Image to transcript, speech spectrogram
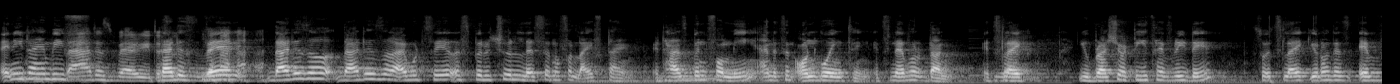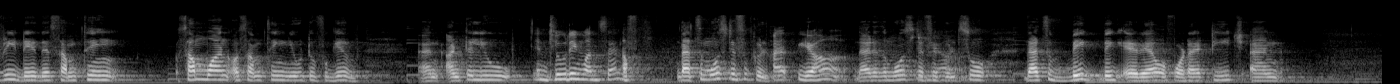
Anytime we That is very that different. is very that is a that is a, I would say a spiritual lesson of a lifetime. It has been for me, and it's an ongoing thing. It's never done. It's Right. like you brush your teeth every day, so it's like you know there's every day there's something, someone or something new to forgive, and until you, Including oneself. That's the most difficult. I- yeah. That is the most difficult. Yeah. So that's a big, big area of what I teach. And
